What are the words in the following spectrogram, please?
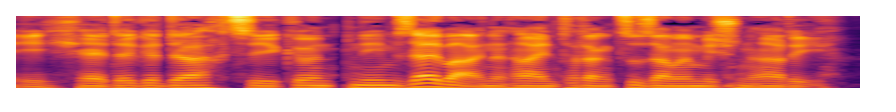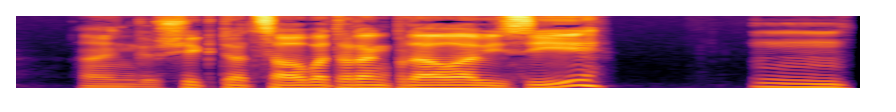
Ich hätte gedacht, Sie könnten ihm selber einen Heimtrank zusammenmischen, Harry. Ein geschickter Zaubertrankbrauer wie Sie? Hm,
